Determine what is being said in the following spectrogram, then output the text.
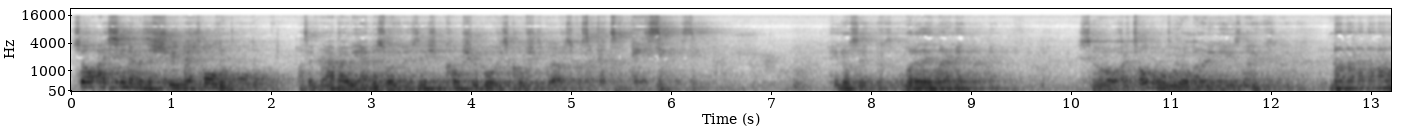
So I seen him in the street and I told him, I was like, Rabbi, we have this organization, Kosher Boys, Kosher Girls. He goes like, that's amazing. He goes like, what are they learning? So I told him what we were learning, and he's like, no, no, no, no, no.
